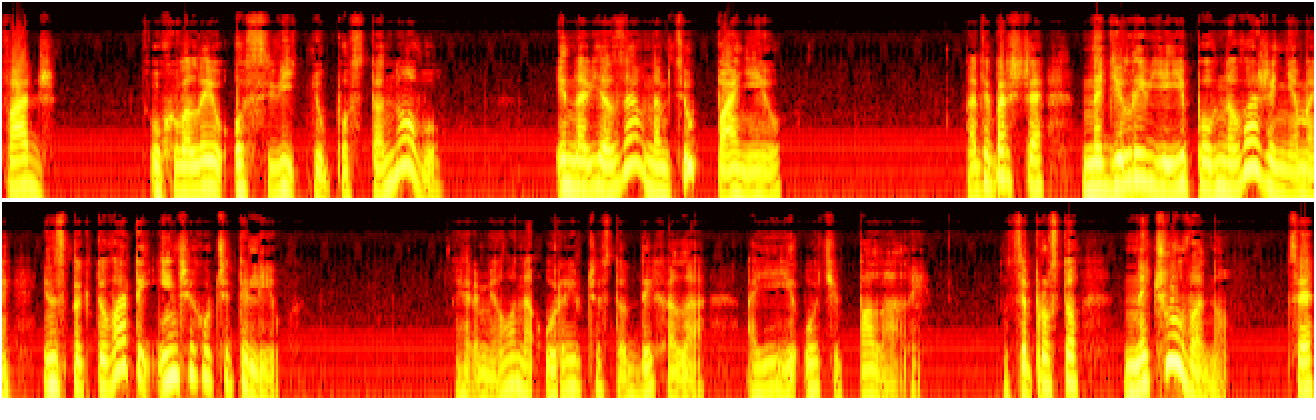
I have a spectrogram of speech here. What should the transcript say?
Фадж ухвалив освітню постанову і нав'язав нам цю панію. А тепер ще наділив її повноваженнями інспектувати інших учителів. Герміона уривчасто дихала, а її очі палали. Це просто нечувано. Це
